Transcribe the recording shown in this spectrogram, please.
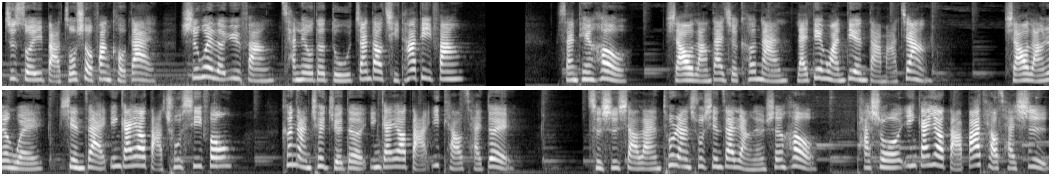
之所以把左手放口袋，是为了预防残留的毒沾到其他地方。三天后，小五郎带着柯南来电玩店打麻将。小五郎认为现在应该要打出西风，柯南却觉得应该要打一条才对。此时，小兰突然出现在两人身后。她说：“应该要打八条才是，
